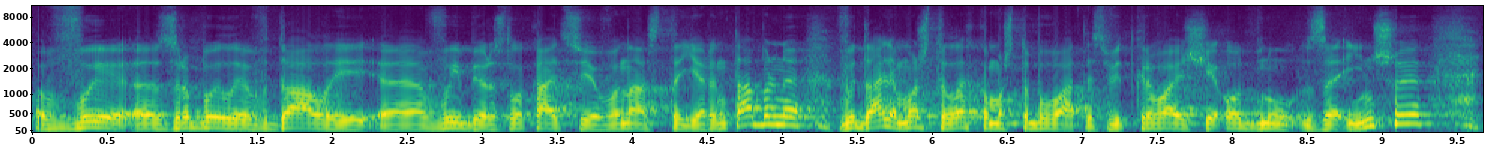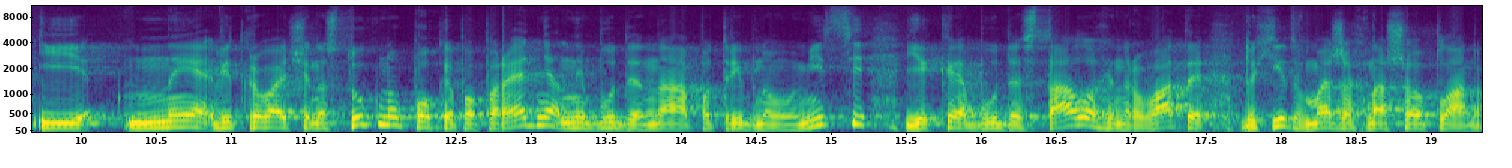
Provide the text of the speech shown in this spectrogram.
ви е, зробили вдалий е, вибір з локацією, вона стає рентабельною, ви далі можете легко масштабуватись, відкриваючи одну за іншою і не відкриваючи наступну, поки попередня не буде на потрібному місці, яке буде стало генерувати дохід в межах нашого плану.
